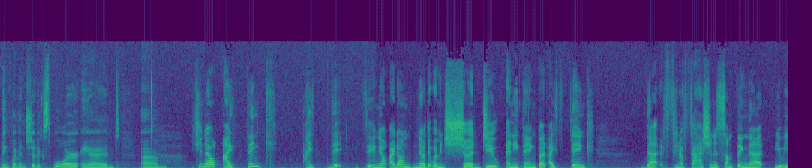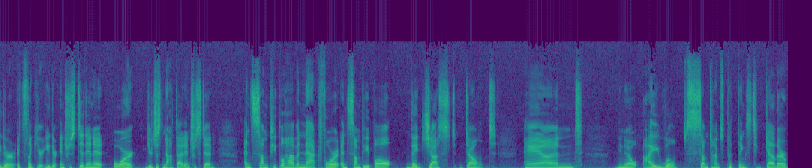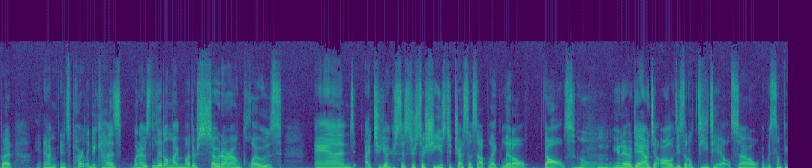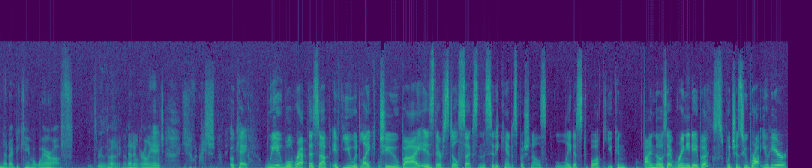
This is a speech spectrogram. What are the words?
think women should explore and um, You know, I think I the, you know, I don't know that women should do anything, but I think that you know, fashion is something that you either it's like you're either interested in it or you're just not that interested. And some people have a knack for it and some people they just don't. And you know, I will sometimes put things together, but you know, it's partly because when I was little, my mother sewed our own clothes, and I had two younger sisters, so she used to dress us up like little dolls, oh. you know, down to all of these little details. So it was something that I became aware of it's really but at an early age. You know what? I should probably Okay. We will wrap this up. If you would like to buy Is There Still Sex in the City, Candace Bushnell's latest book, you can find those at Rainy Day Books, which is who brought you here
